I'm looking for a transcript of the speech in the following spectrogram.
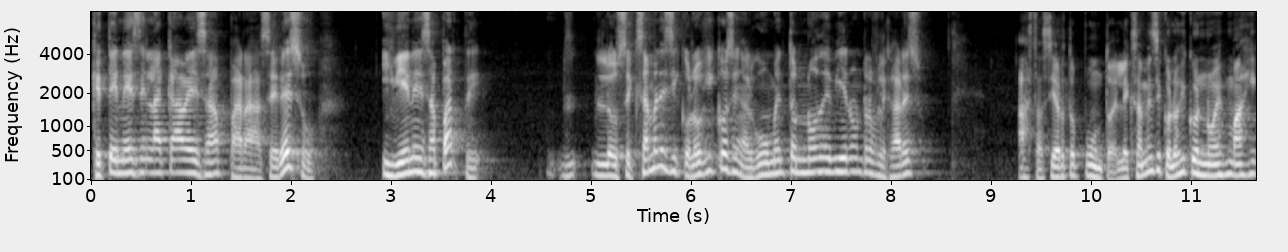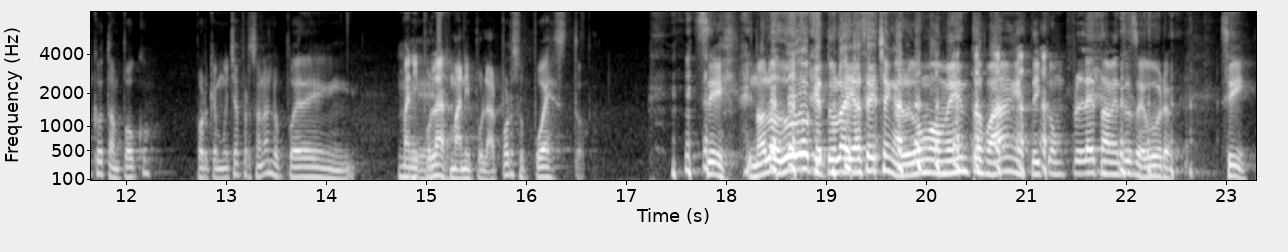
¿qué tenés en la cabeza para hacer eso? Y viene esa parte. Los exámenes psicológicos en algún momento no debieron reflejar eso. Hasta cierto punto. El examen psicológico no es mágico tampoco, porque muchas personas lo pueden Manipular. eh, manipular, por supuesto. Sí, no lo dudo que tú lo hayas hecho en algún momento, Juan. Estoy completamente seguro. Sí.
